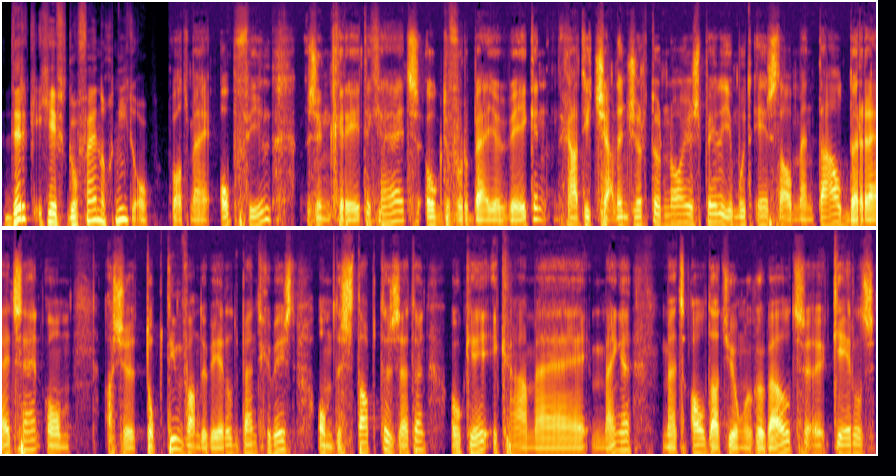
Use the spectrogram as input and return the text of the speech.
Dirk geeft Goffin nog niet op. Wat mij opviel, zijn gretigheid, ook de voorbije weken, gaat die Challenger-toernooien spelen. Je moet eerst al mentaal bereid zijn om, als je top 10 van de wereld bent geweest, om de stap te zetten. Oké, ik ga mij mengen met al dat jonge geweld. Kerels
